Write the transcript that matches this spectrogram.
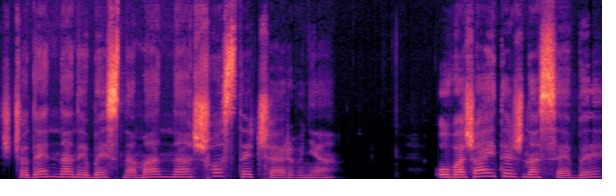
Щоденна небесна манна 6 червня. Уважайте ж на себе,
